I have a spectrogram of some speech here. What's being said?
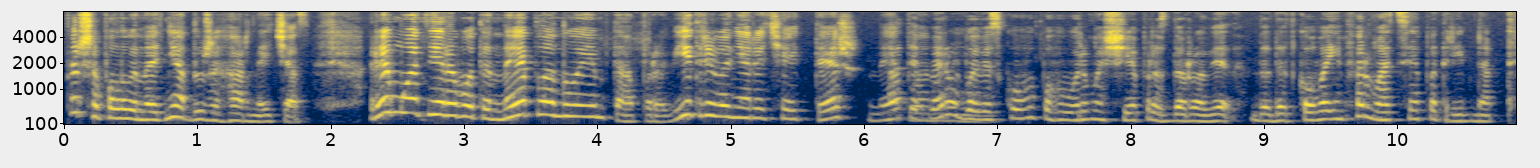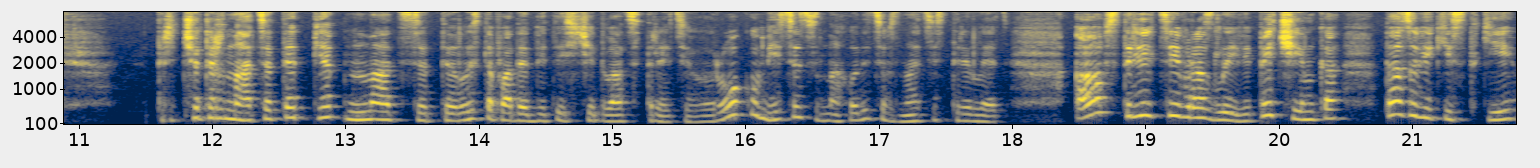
Перша половина дня дуже гарний час. Ремонтні роботи не плануємо, та провітрювання речей теж не а тепер обов'язково поговоримо ще про здоров'я. Додаткова інформація потрібна. 14-15 листопада 2023 року місяць знаходиться в знаці стрілець. А в стрільці вразливі печінка, тазові кістки,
